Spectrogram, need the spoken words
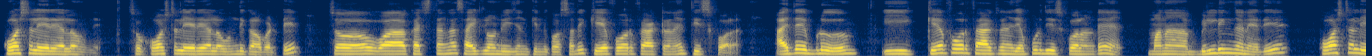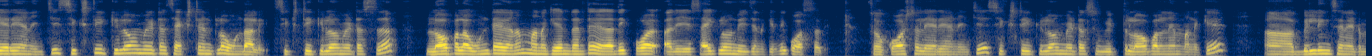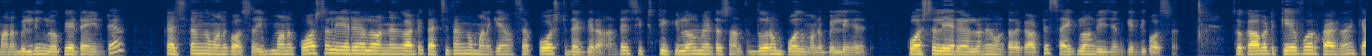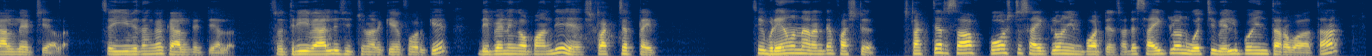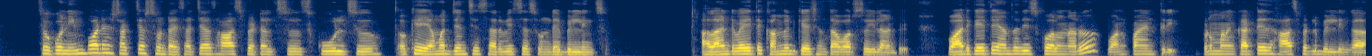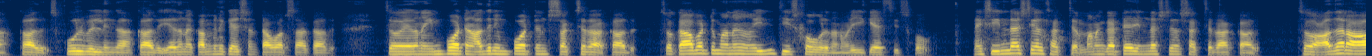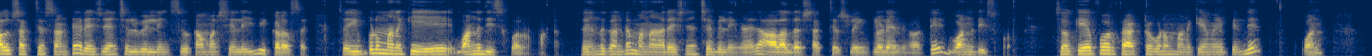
కోస్టల్ ఏరియాలో ఉంది. సో కోస్టల్ ఏరియాలో ఉంది కాబట్టి సో వా- ఖచ్చితంగా సైక్లోన్ రీజన్ కిందకి వస్తుంది. కే ఫోర్ ఫ్యాక్టర్ అనేది తీసుకోవాలి. అయితే ఇప్పుడు ఈ కే ఫోర్ ఫ్యాక్టర్ అనేది ఎప్పుడు తీసుకోవాలంటే మన బిల్డింగ్ అనేది కోస్టల్ ఏరియా నుంచి సిక్స్టీ కిలోమీటర్స్ ఎక్స్టెంట్లో ఉండాలి. సిక్స్టీ కిలోమీటర్స్ లోపల ఉంటే కనుక మనకి ఏంటంటే అది కో అది సైక్లోన్ రీజన్ కిందకి వస్తుంది. సో కోస్టల్ ఏరియా నుంచి సిక్స్టీ కిలోమీటర్స్ విత్ లోపలనే మనకి బిల్డింగ్స్ అనేవి మన బిల్డింగ్ లొకేట్ అయ్యింటే ఖచ్చితంగా మనకు వస్తుంది. ఇప్పుడు మన కోస్టల్ ఏరియాలో ఉన్నాం కాబట్టి ఖచ్చితంగా మనకి ఏమొస్తుంది కోస్ట్ దగ్గర. అంటే సిక్స్టీ కిలోమీటర్స్ అంత దూరం పోదు మన బిల్డింగ్ అనేది కోస్టల్ ఏరియాలోనే ఉంటుంది కాబట్టి సైక్లోన్ రీజన్ కిందకి వస్తుంది. సో కాబట్టి కే ఫోర్ ఫ్యాక్టర్ అనేది క్యాలిక్యులేట్ చేయాలి. సో ఈ విధంగా క్యాలిక్యులేట్ చేయాలి. సో త్రీ వాల్యూస్ ఇచ్చున్నారు కే. ఫోర్కి depending upon the structure type so ఇప్పుడు ఏమన్నారంటే first structures of post cyclone importance అంటే సైక్లోన్ వచ్చి వెళ్ళిపోయిన తర్వాత సో కొన్ని ఇంపార్టెంట్ స్ట్రక్చర్స్ ఉంటాయి such as hospitals schools okay emergency services ఉండే బిల్డింగ్స్. అలాంటివి అయితే కమ్యూనికేషన్ టవర్స్ ఇలాంటివి. వాటికైతే ఎంత తీసుకోవాలన్నారు? One point three. ఇప్పుడు మనం కట్టేది హాస్పిటల్ బిల్డింగా కాదు స్కూల్ బిల్డింగా కాదు ఏదైనా కమ్యూనికేషన్ టవర్సా కాదు. సో ఏదైనా ఇంపార్టెంట్ అదర్ ఇంపార్టెంట్ స్ట్రక్చరా కాదు. సో కాబట్టి మనం ఇది తీసుకోకూడదు అనమాట ఈ కేసు తీసుకోకూడదు. నెక్స్ట్ ఇండస్ట్రియల్ స్ట్రక్చర్ మనం కట్టేది ఇండస్ట్రియల్ స్ట్రక్చరా కాదు. సో అదర్ ఆల్ స్ట్రక్చర్స్ అంటే రెసిడెన్షియల్ బిల్డింగ్స్ కమర్షియల్ ఇవి ఇక్కడ వస్తాయి సో ఇప్పుడు మనకి వన్ తీసుకోవాలన్నమాట. సో ఎందుకంటే మన రెసిడెన్షియల్ బిల్డింగ్ అనేది ఆల్ అదర్ స్ట్రక్చర్స్లో ఇంక్లూడ్ అయింది కాబట్టి వన్ తీసుకోవాలి. సో కే ఫోర్ ఫ్యాక్టర్ కూడా మనకి ఏమైపోయింది వన్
